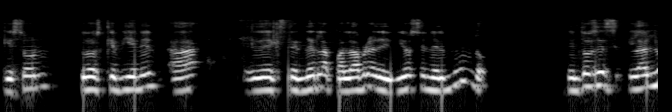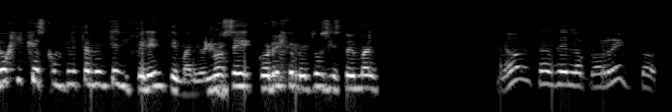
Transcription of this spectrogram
que son los que vienen a eh, extender la palabra de Dios en el mundo. Entonces, la lógica es completamente diferente, Mario. No sé, corrígeme tú si estoy mal. No, estás en lo correcto.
